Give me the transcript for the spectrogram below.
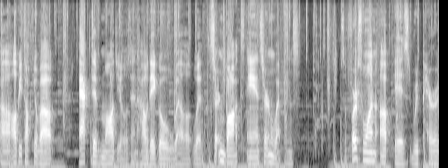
Uh, I'll be talking about active modules and how they go well with certain bots and certain weapons. So first one up is repair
